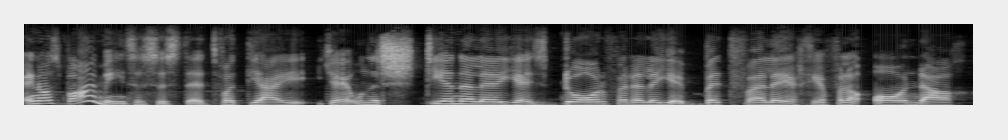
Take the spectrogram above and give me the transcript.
En ons baie mense soos dit wat jy jy ondersteun hulle, jy's daar vir hulle, jy bid vir hulle, jy gee vir hulle aandag.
